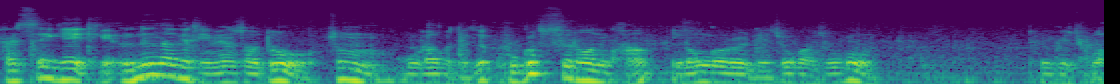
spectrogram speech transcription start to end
발색이 되게 은은하게 되면서도 좀 뭐라고 해야 되지? 고급스러운 광? 이런 거를 내줘가지고 되게 좋아.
